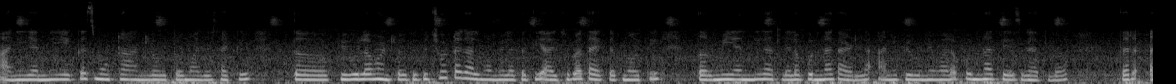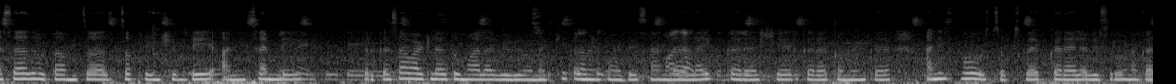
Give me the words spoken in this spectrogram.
आणि यांनी एकच मोठं आणलं होतं माझ्यासाठी. तर पिहूला म्हटलं होतं तू छोटं घाल मम्मीला तर ती अजिबात ऐकत नव्हती. तर मी यांनी घातलेलं पुन्हा काढला आणि पिहूने मला पुन्हा तेच घातलं. तर असा होता आमचा आजचा फ्रेंडशिप डे आणि संडे तर कसा वाटला तुम्हाला व्हिडिओ? नक्की कमेंटमध्ये सांगा. लाईक करा शेअर करा कमेंट करा. आणि हो सबस्क्राईब करायला विसरू नका.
